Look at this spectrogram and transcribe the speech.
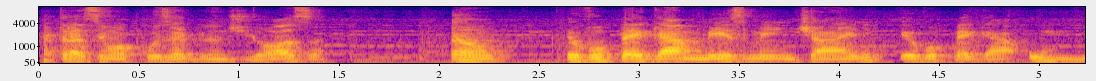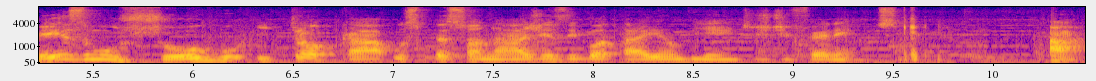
Vai trazer uma coisa grandiosa? Não. Eu vou pegar a mesma engine, eu vou pegar o mesmo jogo e trocar os personagens e botar em ambientes diferentes. Ah,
